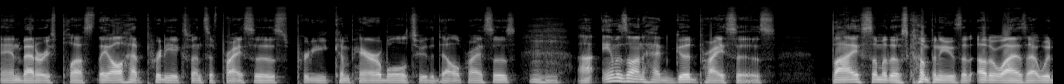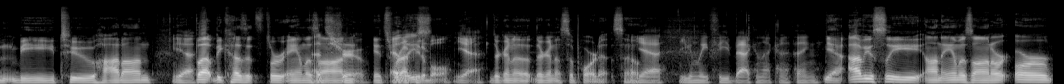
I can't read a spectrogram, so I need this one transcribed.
and Batteries Plus, they all had pretty expensive prices, pretty comparable to the Dell prices. Mm-hmm. Uh, Amazon had good prices by some of those companies that otherwise I wouldn't be too hot on. Yeah. but because it's through Amazon, it's At least- reputable. yeah. they're gonna they're gonna support it. So Yeah, you can leave feedback and that kind of thing. yeah, obviously on Amazon or, or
